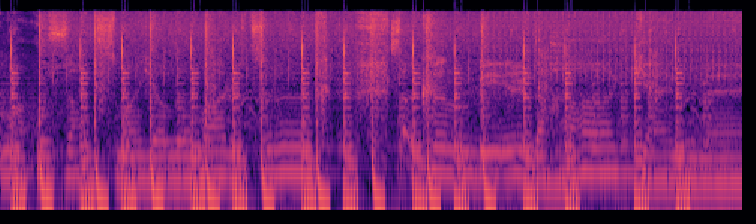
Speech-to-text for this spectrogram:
Ama uzatmayalım artık. Sakın bir daha gelme.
